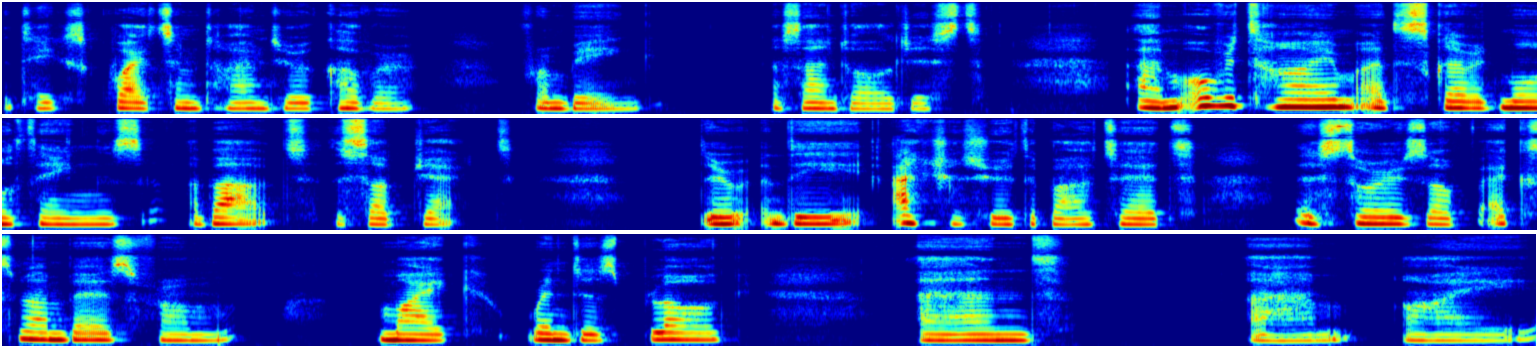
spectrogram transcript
it takes quite some time to recover from being a Scientologist. Um, over time, I discovered more things about the subject, the, the actual truth about it, the stories of ex members from Mike Rinder's blog, and um, I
